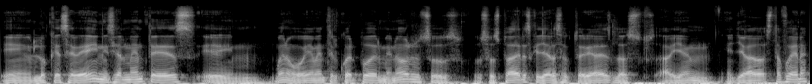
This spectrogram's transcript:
Eh, lo que se ve inicialmente es, eh, bueno, obviamente el cuerpo del menor, sus, sus, padres que ya las autoridades los habían eh, llevado hasta afuera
